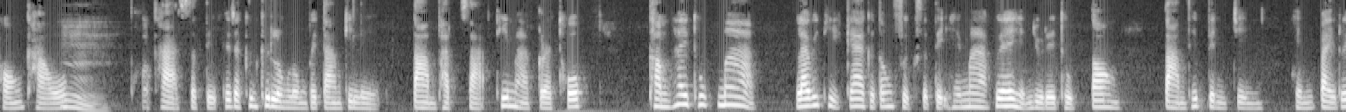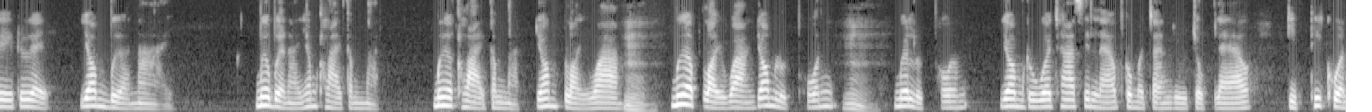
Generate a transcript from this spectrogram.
ของเขา พอขาดสติก็จะขึ้นขึ้นลงลงไปตามกิเลส ตามผัสสะที่มากระทบทำให้ทุกข์มาก และวิธีแก้คือต้องฝึกสติให้มาก เพื่อให้เห็นอยู่ในถูกต้องตามที่เป็นจริง เห็นไปเรื่อยๆย่อมเบื่อหน่าย เมื่อเบื่อหน่ายย่อมคลายกำหนัด เมื่อคลายกำหนัด ย่อมปล่อยวาง เมื่อปล่อยวางย่อมหลุดพ้นเมื่อหลุดพ้น ย่อมรู้ว่าชาติสิ้นแล้ว พรหมจรรย์อยู่จบแล้ว กิจที่ควร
